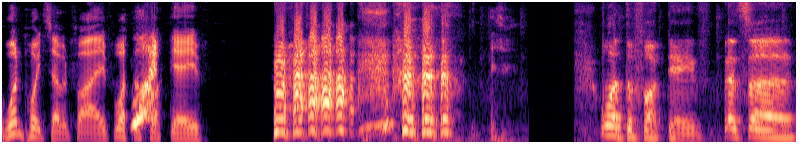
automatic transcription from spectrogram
1.75. What the What? fuck, Dave? what the fuck, Dave? That's uh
